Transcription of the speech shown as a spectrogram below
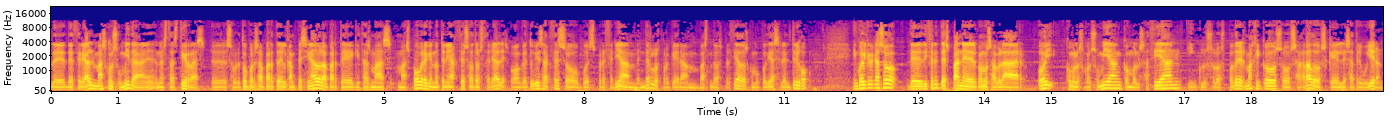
de, cereal más consumida ¿eh? en estas tierras, eh, sobre todo por esa parte del campesinado, la parte quizás más, más pobre, que no tenía acceso a otros cereales, o aunque tuviese acceso, pues preferían venderlos porque eran bastante más preciados, como podía ser el trigo. En cualquier caso, de diferentes panes vamos a hablar hoy, cómo los consumían, cómo los hacían, incluso los poderes mágicos o sagrados que les atribuyeron.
